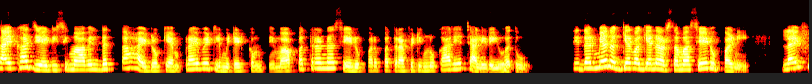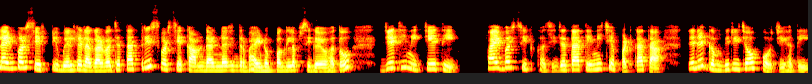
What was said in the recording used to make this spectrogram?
સાયખા જીઆઈડીસીમાં આવેલ દત્તા હાઇડ્રોકેમ પ્રાઇવેટ લિમિટેડ કંપનીમાં પતરાના શેડ ઉપર પતરા ફિટિંગનું કાર્ય ચાલી રહ્યું હતું. તે દરમિયાન અગિયાર વાગ્યાના અરસામાં શેડ ઉપરની લાઇફલાઇન પર સેફટી બેલ્ટ લગાડવા જતા ત્રીસ વર્ષીય કામદાર નરેન્દ્રભાઈનો પગ લપસી ગયો હતો, જેથી નીચેથી ફાઇબર સીટ ખસી જતા તે નીચે પટકાતા તેને ગંભીર ઇજાઓ પહોંચી હતી,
